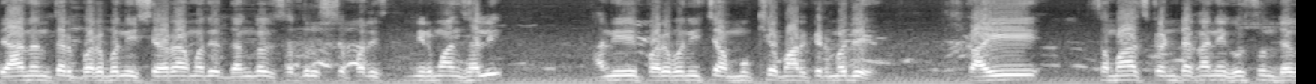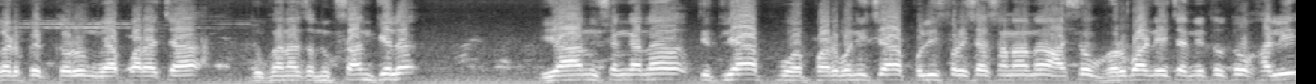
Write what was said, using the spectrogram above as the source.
त्यानंतर परभणी शहरामध्ये दंगल सदृश्य परिस्थिती निर्माण झाली आणि परभणीच्या मुख्य मार्केटमध्ये काही समाजकंटकाने घुसून दगडफेक करून व्यापाराच्या दुकानाचं नुकसान केलं. या अनुषंगानं तिथल्या प- परभणीच्या पोलीस प्रशासनानं अशोक घोरबाड याच्या नेतृत्वाखाली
